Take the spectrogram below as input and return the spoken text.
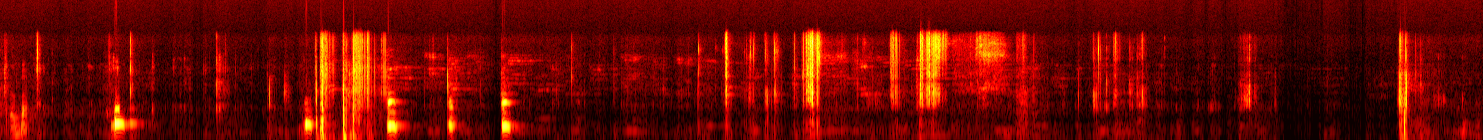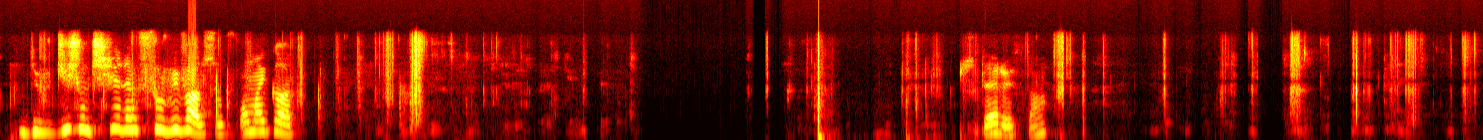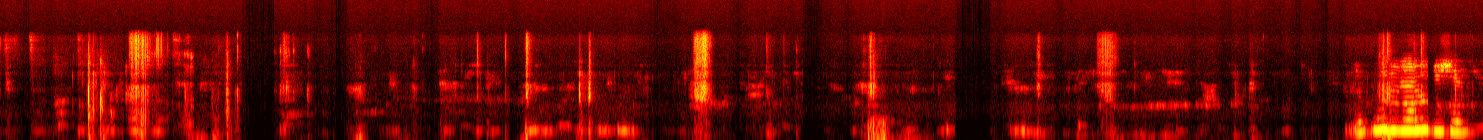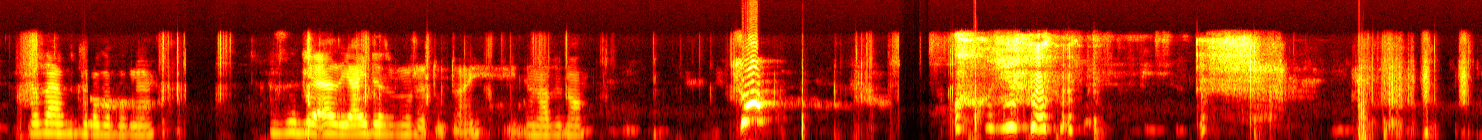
Dobra. Dziewięćdziesiąt siedem survivalsów, oh my god. Czterysta. Ludzie się zgadzają w drogę w ogóle. WGL, ja idę z może tutaj. Idę na dno. Co? O nie.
